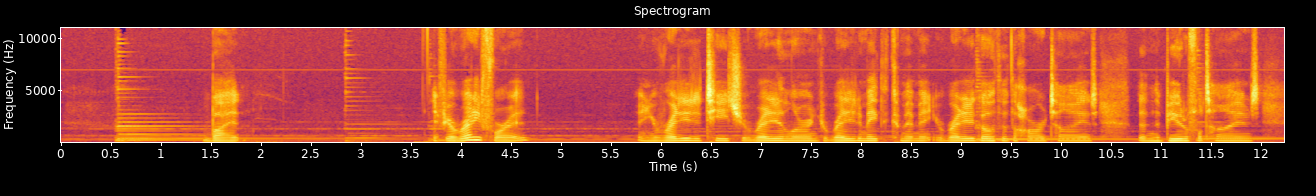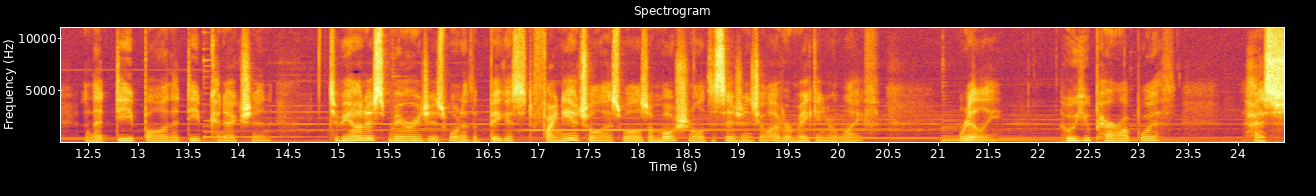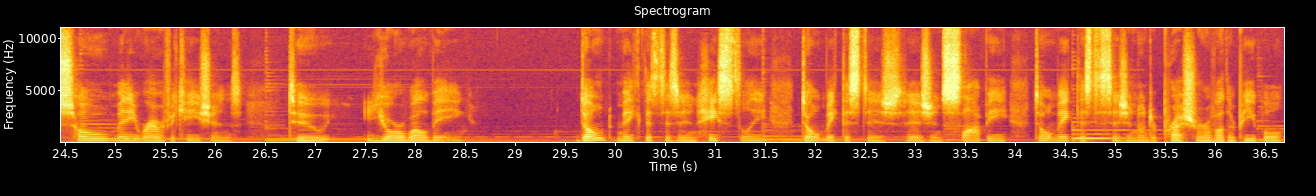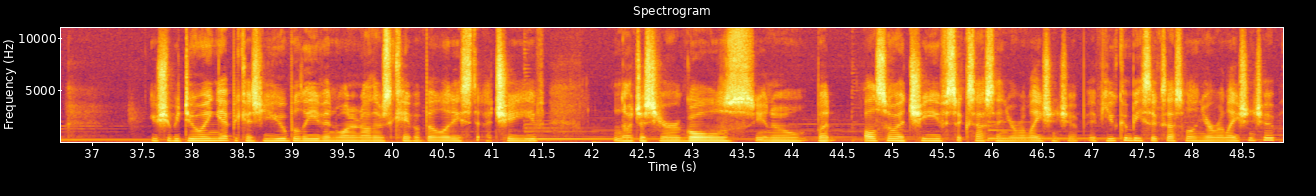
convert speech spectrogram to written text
But if you're ready for it, and you're ready to teach, you're ready to learn, you're ready to make the commitment, you're ready to go through the hard times, then the beautiful times, and that deep bond, that deep connection. To be honest, marriage is one of the biggest financial as well as emotional decisions you'll ever make in your life. Really. Who you pair up with has so many ramifications to your well being. Don't make this decision hastily. Don't make this decision sloppy. Don't make this decision under pressure of other people. You should be doing it because you believe in one another's capabilities to achieve not just your goals, you know, but also achieve success in your relationship. If you can be successful in your relationship,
